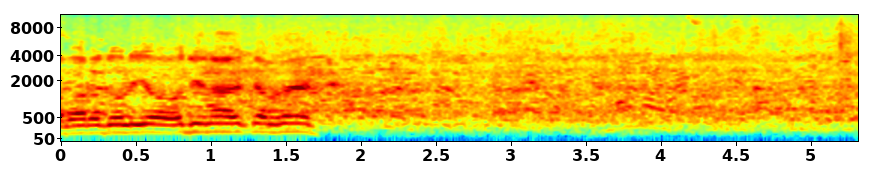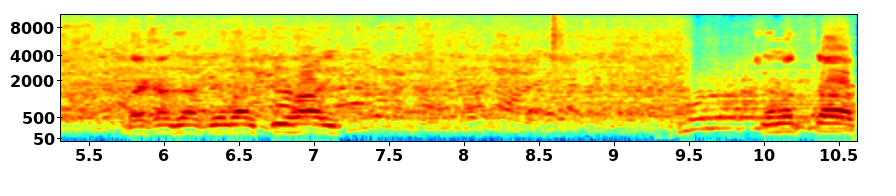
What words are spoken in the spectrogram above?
আবার দলীয় অধিনায়কের রেড দেখা যাক এবার কি হয়। চমৎকার।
